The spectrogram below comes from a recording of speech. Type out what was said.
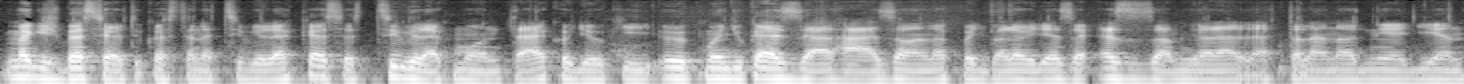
meg is beszéltük aztán a civilekkel, ezt civilek mondták, hogy ők, így, ők mondjuk ezzel házalnak, vagy valahogy ez, ez az, amivel el lehet talán adni egy ilyen,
